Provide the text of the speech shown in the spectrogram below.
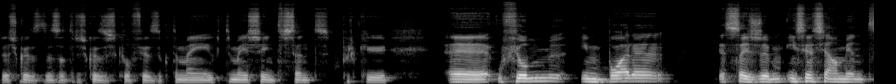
das, coisas, das outras coisas que ele fez. O que também, o que também achei interessante, porque uh, o filme, embora seja essencialmente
